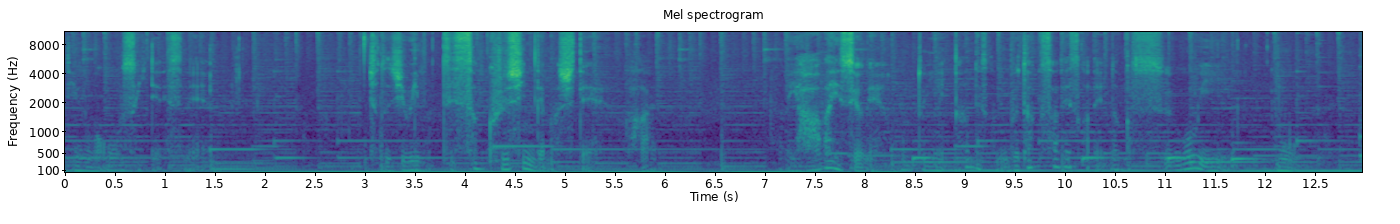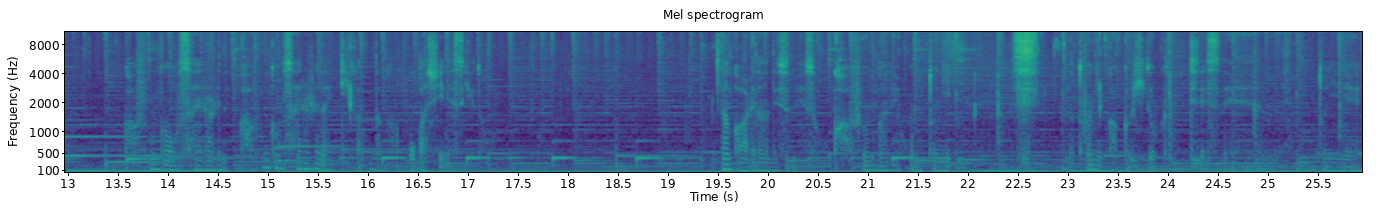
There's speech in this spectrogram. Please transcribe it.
ていうのが多すぎてですね。ちょっと自分今絶賛苦しんでましてはい。やばいですよね。当に何ですかね豚草ですかね。なんかすごいもう花粉が抑えられない花粉が抑えられないって言い方なんかおかしいですけど。なんかあれなんですね。そう花粉がね本当にとにかくひどくってですね。本当にね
